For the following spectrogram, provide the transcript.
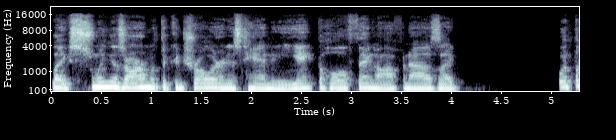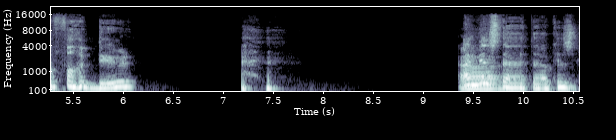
like swing his arm with the controller in his hand, and he yanked the whole thing off. And I was like, "What the fuck, dude?" I miss Uh, that though, because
